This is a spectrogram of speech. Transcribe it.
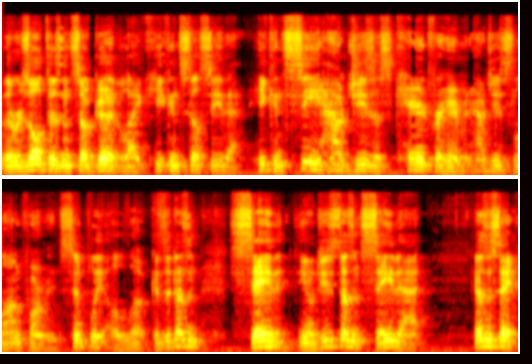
the result isn't so good, like he can still see that. He can see how Jesus cared for him and how Jesus longed for him in simply a look. Because it doesn't say that, you know, Jesus doesn't say that. He doesn't say,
